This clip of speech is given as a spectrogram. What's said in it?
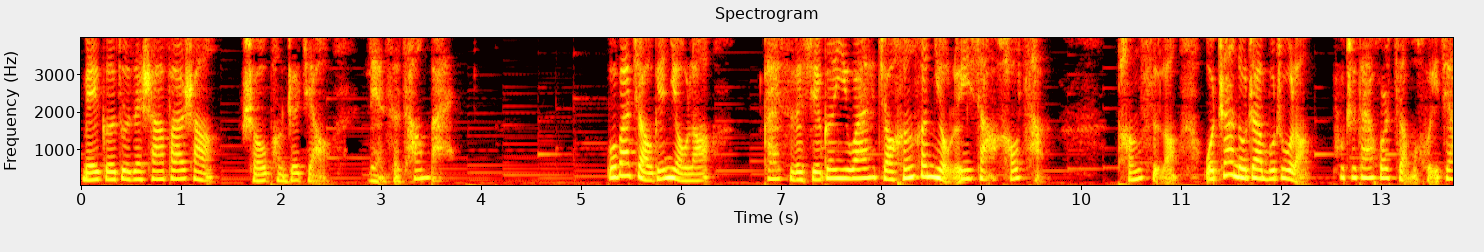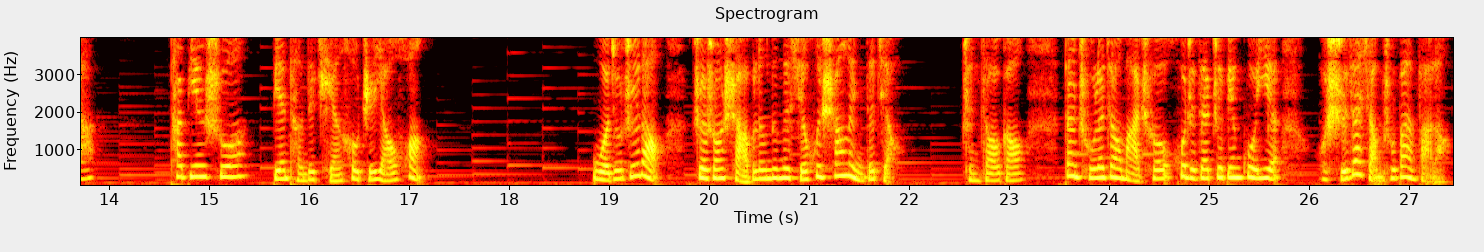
梅格坐在沙发上，手捧着脚，脸色苍白。我把脚给扭了，该死的鞋跟一歪，脚狠狠扭了一下，好惨，疼死了，我站都站不住了，不知待会儿怎么回家。他边说边疼得前后直摇晃。我就知道这双傻不愣登的鞋会伤了你的脚，真糟糕！但除了叫马车或者在这边过夜，我实在想不出办法了。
